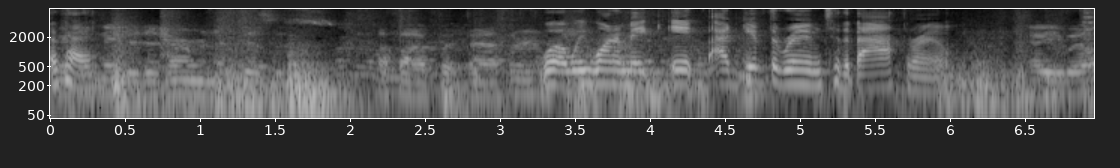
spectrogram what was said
Okay. We need to determine if this is a five foot bathroom. Well, we want to make it, I'd give the room to the bathroom. Oh, you will?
